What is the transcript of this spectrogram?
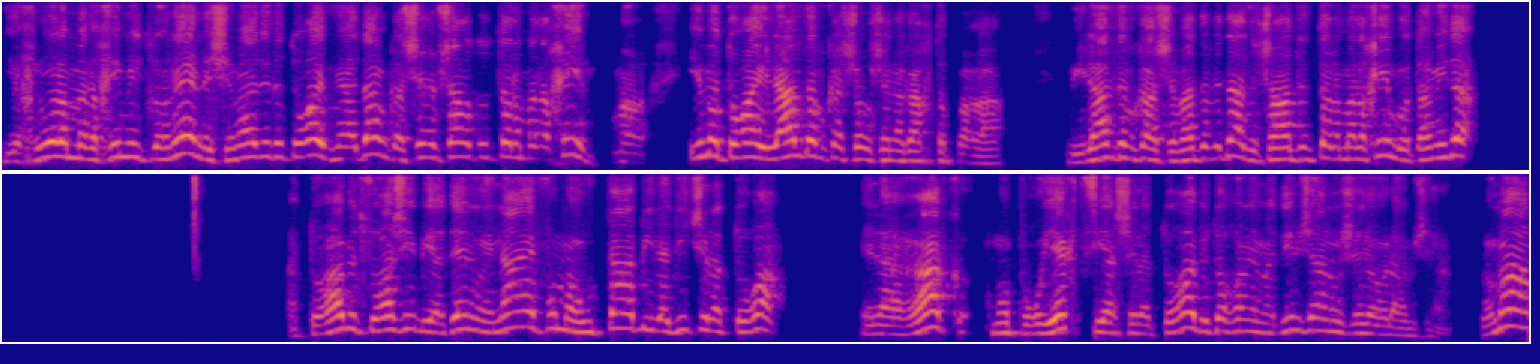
יכלו על המלאכים להתלונן לשמה לתת התורה לבני אדם כאשר אפשר לתת אותה למלאכים. כלומר, אם התורה היא לאו דווקא שור שנגח את הפרה, והיא לאו דווקא השבת אבדה, אז אפשר לתת אותה למלאכים באותה מידה. התורה בצורה שהיא בידינו אינה איפה מהותה הבלעדית של התורה, אלא רק כמו פרויקציה של התורה בתוך הממדים שלנו של העולם שלנו. כלומר,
